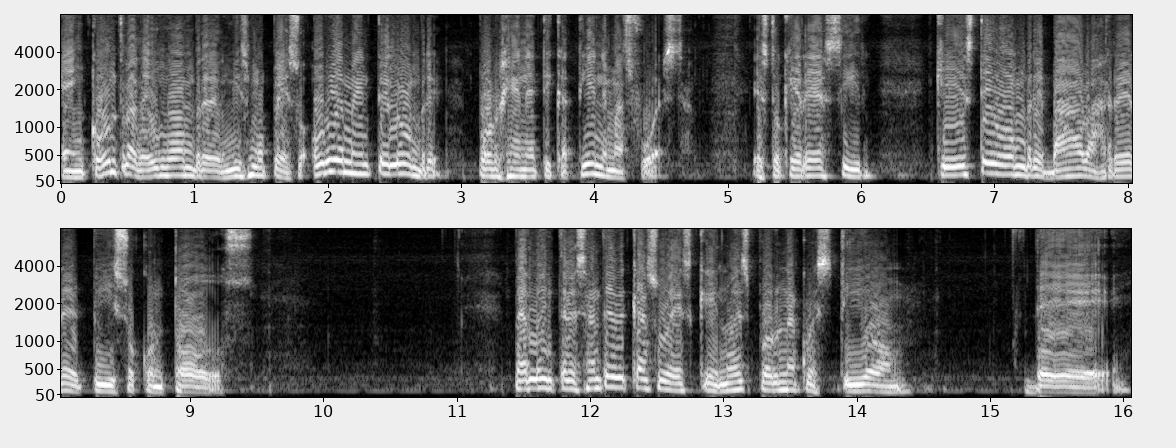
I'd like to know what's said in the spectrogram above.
en contra de un hombre del mismo peso, obviamente el hombre por genética tiene más fuerza. Esto quiere decir que este hombre va a barrer el piso con todos. Pero lo interesante del caso es que no es por una cuestión de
